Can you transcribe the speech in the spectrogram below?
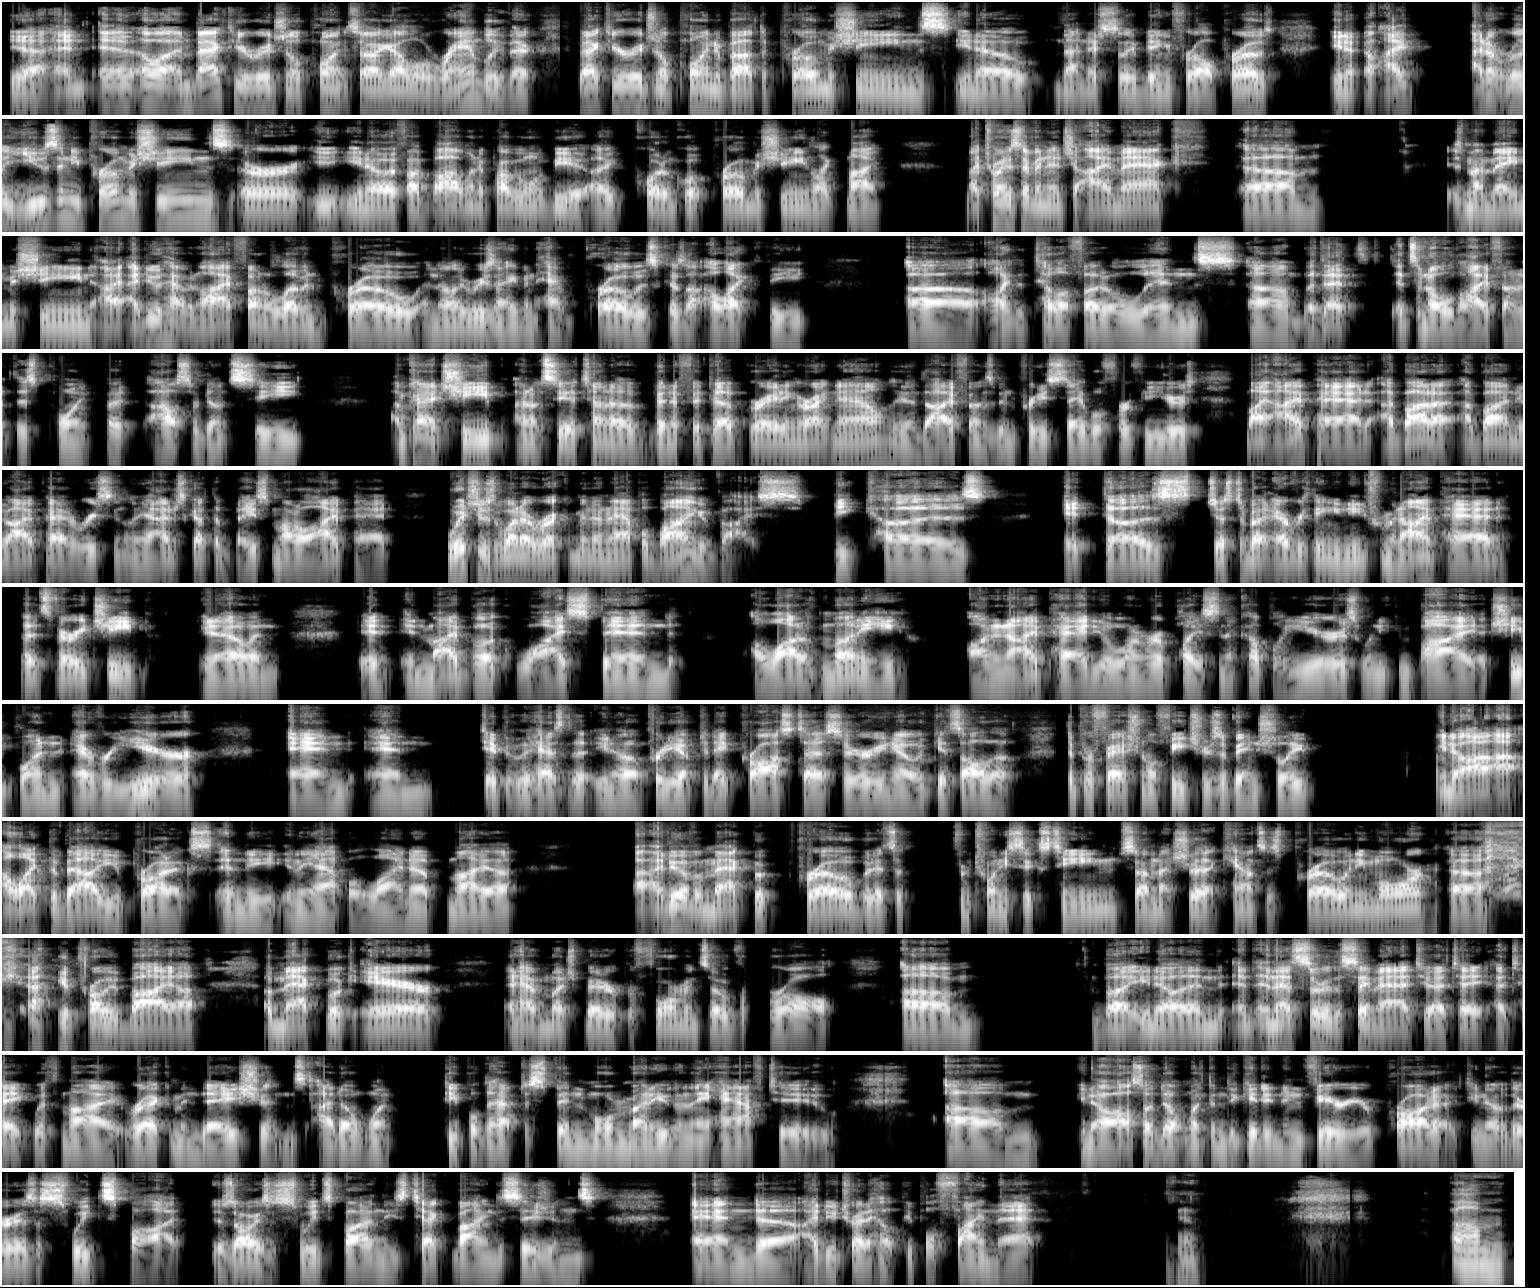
yeah, and, and, oh, and back to your original point. So I got a little rambly there. Back to your original point about the pro machines, you know, not necessarily being for all pros. You know, I I don't really use any pro machines, or you, you know, if I bought one, it probably won't be a, a quote unquote pro machine like my my 27 inch iMac. Um, is my main machine. I, I, do have an iPhone 11 Pro, and the only reason I even have Pro is because I, I, like the uh, like the telephoto lens. Um, but that's it's an old iPhone at this point. But I also don't see. I'm kind of cheap. I don't see a ton of benefit to upgrading right now. You know, the iPhone's been pretty stable for a few years. My iPad, I bought a I bought a new iPad recently. I just got the base model iPad, which is what I recommend in Apple buying advice because it does just about everything you need from an iPad, but it's very cheap, you know. And it, in my book, why spend a lot of money on an iPad you'll want to replace in a couple of years when you can buy a cheap one every year, and and typically has the you know a pretty up to date processor. You know, it gets all the the professional features eventually. You know, I, I like the value products in the in the Apple lineup. My uh, I do have a MacBook Pro, but it's a from 2016, so I'm not sure that counts as pro anymore. Uh, I could probably buy a, a MacBook Air and have much better performance overall. Um, but you know, and, and and that's sort of the same attitude I take I take with my recommendations. I don't want people to have to spend more money than they have to. Um, you know, I also don't want them to get an inferior product. You know, there is a sweet spot. There's always a sweet spot in these tech buying decisions, and uh, I do try to help people find that. Yeah. Um,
